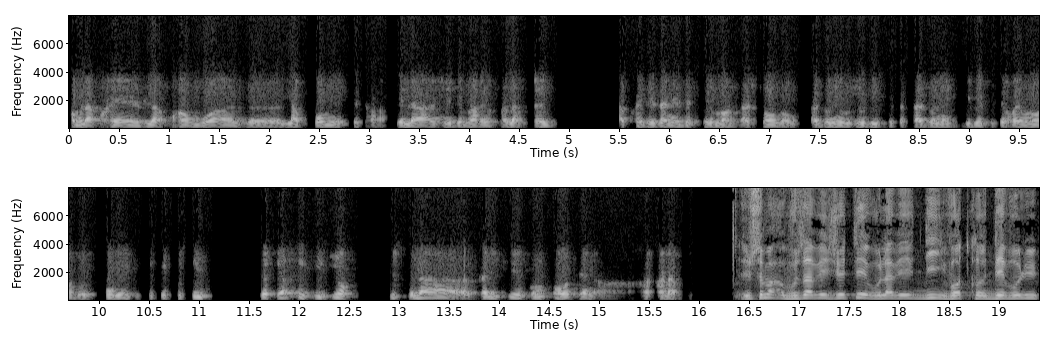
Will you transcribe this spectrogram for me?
comme la fraise, la framboise, euh, la pomme, etc. Et là, j'ai démarré par la fraise après des années d'expérimentation, donc ça a donné aujourd'hui ce que ça a donné. L'idée, c'était vraiment de prouver que c'était possible de faire ces cultures jusque-là qualifiées comme européennes en, en, Afrique. Justement, vous avez jeté, vous l'avez dit, votre dévolu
